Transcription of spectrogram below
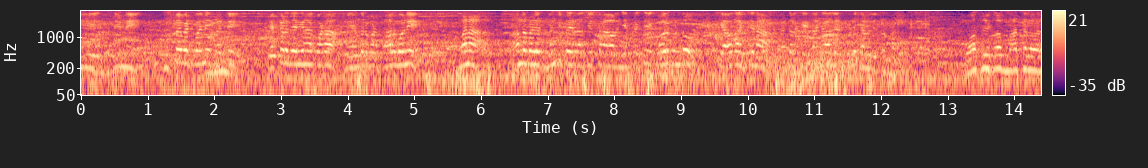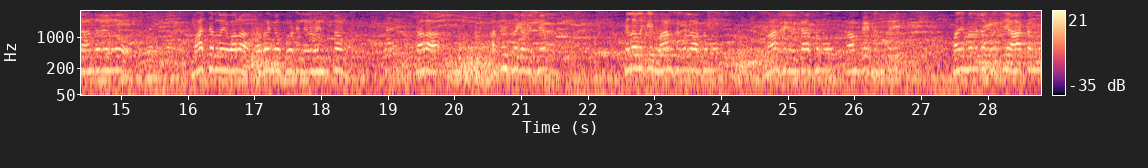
ఈ దృష్టిలో పెట్టుకొని ప్రతి ఎక్కడ జరిగినా కూడా మీ అందరూ కూడా పాల్గొని మన ఆంధ్రప్రదేశ్ మంచి పేరు తీసుకురావాలని చెప్పేసి కోరుకుంటూ ఈ అవకాశం ఇచ్చిన పెద్దలకి ధన్యవాదాలు తెలుపుకుంటూ సెలవు తీసుకుంటాను వాసవి క్లబ్ మాచర్ల వారి ఆధ్వర్యంలో మాచర్ల ఇవాళ చదరంగం పోటీ నిర్వహించడం చాలా హర్షించదగ్గ విషయం. పిల్లలకి మానసిక ఉల్లాసము మానసిక వికాసము కాంపిటేటివ్ స్పిరిట్ పది మందిలోకి వచ్చి ఆటము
